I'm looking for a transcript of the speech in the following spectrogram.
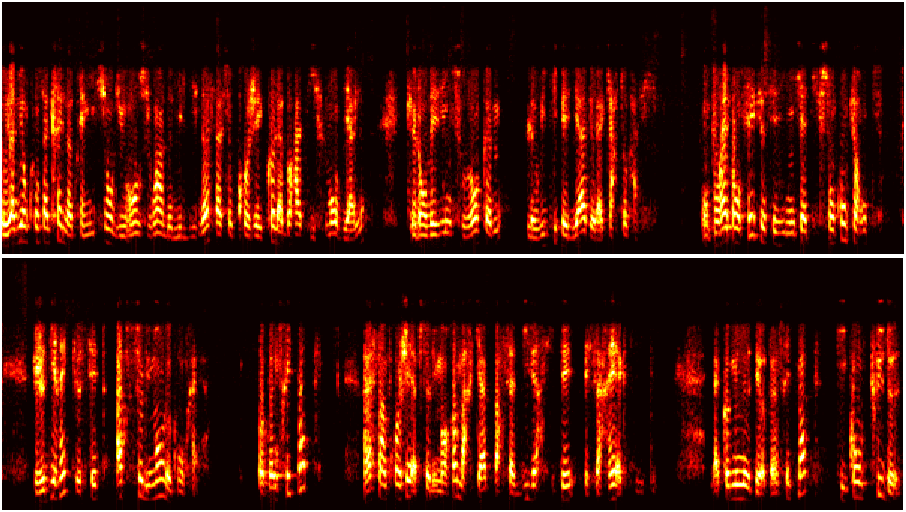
Nous avions consacré notre émission du 11 juin 2019 à ce projet collaboratif mondial que l'on désigne souvent comme le Wikipédia de la cartographie. On pourrait penser que ces initiatives sont concurrentes. Je dirais que c'est absolument le contraire. OpenStreetMap reste un projet absolument remarquable par sa diversité et sa réactivité. La communauté OpenStreetMap, qui compte plus de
